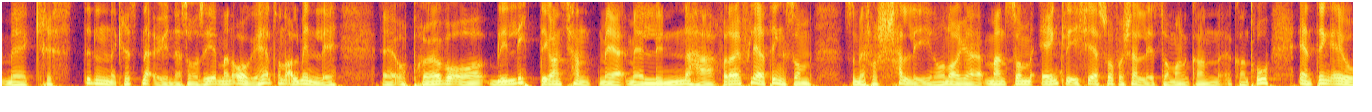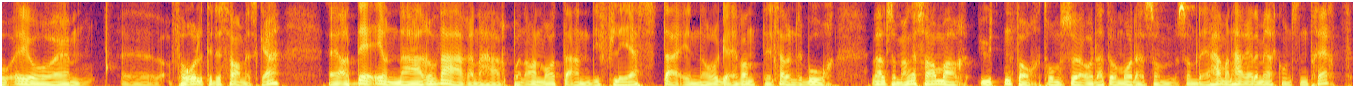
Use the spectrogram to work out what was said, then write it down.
med kristne, kristne øyne, så å si, men òg helt sånn alminnelig, eh, å prøve å bli litt kjent med, med Lynne her. For det er flere ting som, som er forskjellig i Nord-Norge, men som egentlig ikke er så forskjellig som man kan, kan tro. Én ting er jo, er jo eh, forholdet til det samiske. At det er jo nærværende her på en annen måte enn de fleste i Norge er vant til, selv om det bor vel så mange samer utenfor Tromsø og dette området som, som det er her, men her er det mer konsentrert.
